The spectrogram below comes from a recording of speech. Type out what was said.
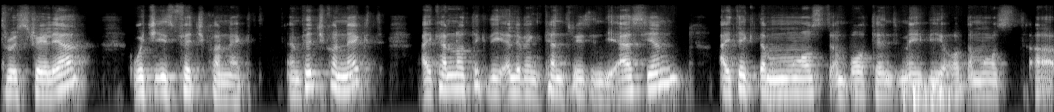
through Australia, which is Fitch Connect. And Fitch Connect, I cannot take the 11 countries in the ASEAN. I take the most important maybe or the most uh,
